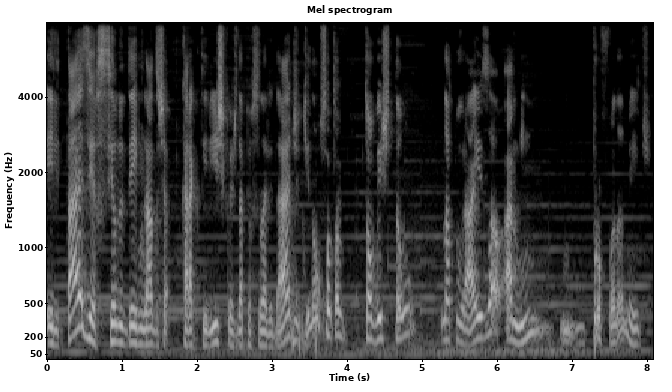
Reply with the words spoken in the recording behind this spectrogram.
está exercendo determinadas características da personalidade que não são tal- talvez tão naturais a, a mim profanamente.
